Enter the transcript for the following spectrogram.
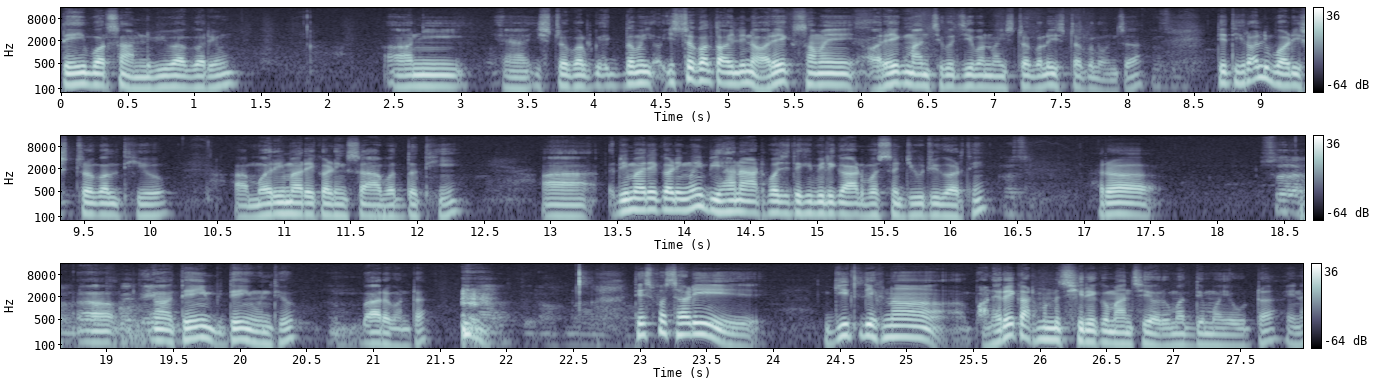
त्यही वर्ष हामीले विवाह गऱ्यौँ। अनि स्ट्रगलको एकदमै स्ट्रगल त अहिले नै हरेक समय हरेक मान्छेको जीवनमा स्ट्रगलै स्ट्रगल हुन्छ। त्यतिखेर अलिक बढी स्ट्रगल थियो। म रिमा रेकर्डिङसँग आबद्ध थिएँ। रिमा रेकर्डिङमै बिहान आठ बजीदेखि बेलुका आठ बजीसम्म ड्युटी गर्थेँ। र त्यहीँ त्यहीँ हुन्थ्यो बाह्र घन्टा। त्यस पछाडि गीत लेख्न भनेरै काठमाडौँ छिरेको मान्छेहरूमध्ये म एउटा होइन?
